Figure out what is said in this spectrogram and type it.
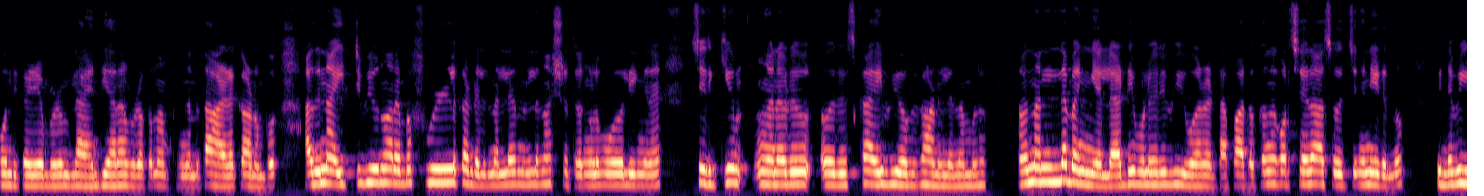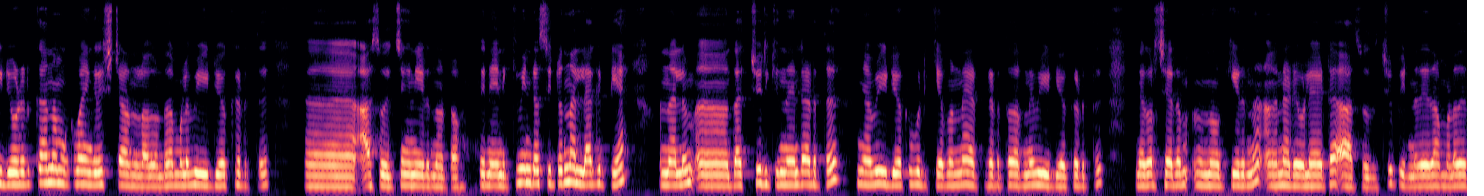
പൊന്തി കഴിയുമ്പോഴും ലാൻഡ് ചെയ്യാറാകുമ്പോഴൊക്കെ നമുക്കിങ്ങനെ താഴെ കാണുമ്പോൾ അത് നൈറ്റ് വ്യൂ എന്ന് പറയുമ്പോൾ ഫുള്ള് കണ്ടില്ലേ? നല്ല നല്ല നക്ഷത്രങ്ങൾ പോലെ ഇങ്ങനെ ശരിക്കും അങ്ങനെ ഒരു ഒരു സ്കൈ വ്യൂ ഒക്കെ കാണില്ല നമ്മൾ അത് നല്ല ഭംഗിയല്ല? അടിപൊളി ഒരു വ്യൂ ആണ് കേട്ടോ അപ്പോൾ അതൊക്കെ കുറച്ച് നേരം ആസ്വദിച്ച് ഇങ്ങനെ ഇരുന്നു. പിന്നെ വീഡിയോ എടുക്കാൻ നമുക്ക് ഭയങ്കര ഇഷ്ടമാണല്ലോ അതുകൊണ്ട് നമ്മൾ വീഡിയോ ഒക്കെ എടുത്ത് ആസ്വദിച്ച് ഇങ്ങനെ ഇരുന്നു കേട്ടോ പിന്നെ എനിക്ക് വിൻഡോ സീറ്റൊന്നും അല്ല കിട്ടിയേ. എന്നാലും ആഹ് ദച്ചു ഇരിക്കുന്നതിന്റെ അടുത്ത് ഞാൻ വീഡിയോ ഒക്കെ പിടിക്കാൻ പറഞ്ഞ ഏട്ടന്റെ അടുത്ത് പറഞ്ഞ് വീഡിയോ ഒക്കെ എടുത്ത് പിന്നെ കുറച്ച് നേരം നോക്കിയിരുന്ന് അങ്ങനെ അടിപൊളിയായിട്ട് ആസ്വദിച്ചു. പിന്നെ നമ്മളത്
